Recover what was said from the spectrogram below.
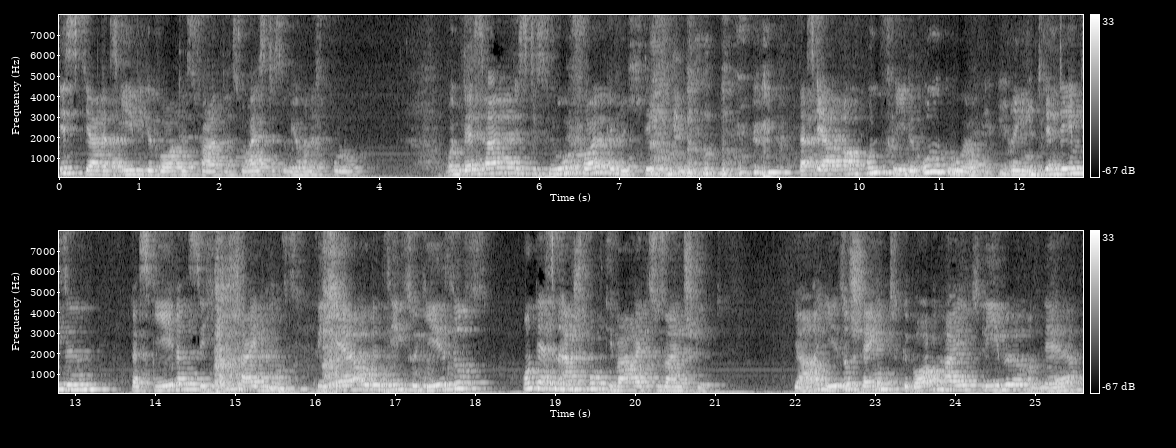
ist ja das ewige Wort des Vaters, so heißt es im Johannesprolog. Und deshalb ist es nur folgerichtig, dass er auch Unfriede, Unruhe bringt, in dem Sinn, dass jeder sich entscheiden muss, wie er oder sie zu Jesus und dessen Anspruch, die Wahrheit zu sein steht. Ja, Jesus schenkt Geborgenheit, Liebe und Nähe,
